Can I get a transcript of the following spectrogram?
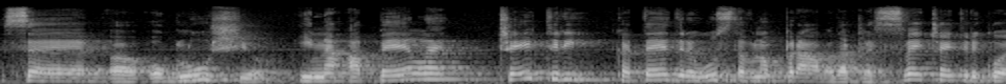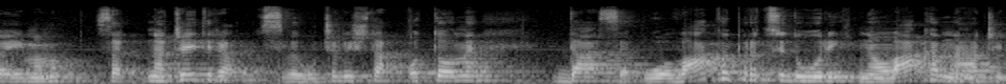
se oglušio i na apele četiri katedre ustavnog prava, dakle sve četiri koje imamo, na četiri sveučilišta o tome da se u ovakvoj proceduri, na ovakav način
